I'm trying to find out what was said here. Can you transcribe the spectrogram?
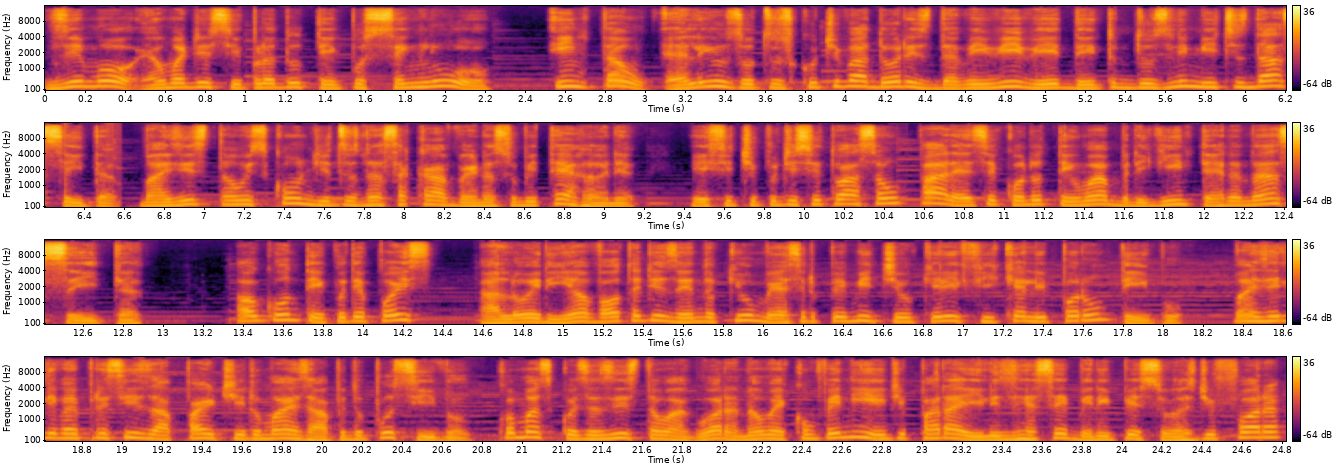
Zimo é uma discípula do tempo Senluo. Então, ela e os outros cultivadores devem viver dentro dos limites da seita, mas estão escondidos nessa caverna subterrânea. Esse tipo de situação parece quando tem uma briga interna na seita. Algum tempo depois, a loirinha volta dizendo que o mestre permitiu que ele fique ali por um tempo, mas ele vai precisar partir o mais rápido possível. Como as coisas estão agora, não é conveniente para eles receberem pessoas de fora,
